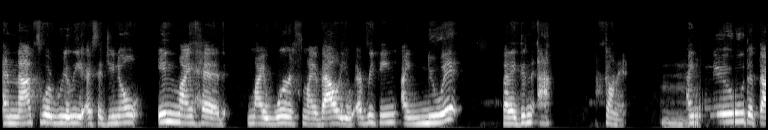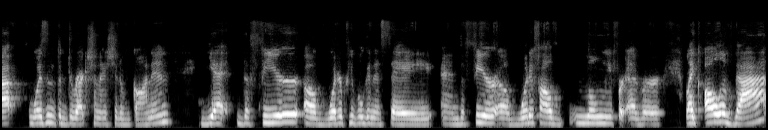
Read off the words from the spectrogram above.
And that's what really I said, you know, in my head, my worth, my value, everything, I knew it, but I didn't act on it. Mm. I knew that that wasn't the direction I should have gone in. Yet the fear of what are people going to say and the fear of what if I'll lonely forever, like all of that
